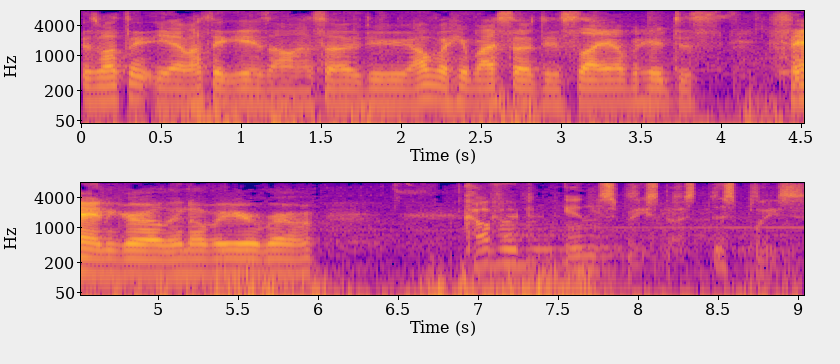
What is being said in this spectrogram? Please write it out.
is my thing. Yeah, my thing is on. So, dude, I'm over here myself just like over here just fangirling over here, bro. Covered in space dust. This place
